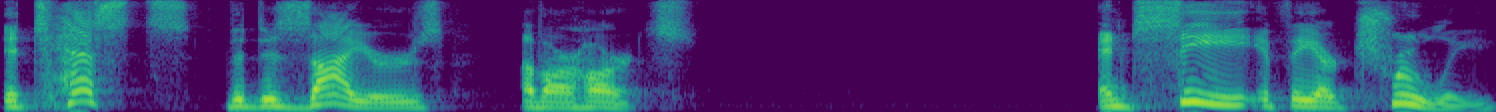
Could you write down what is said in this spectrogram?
it tests the desires of our hearts and see if they are truly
